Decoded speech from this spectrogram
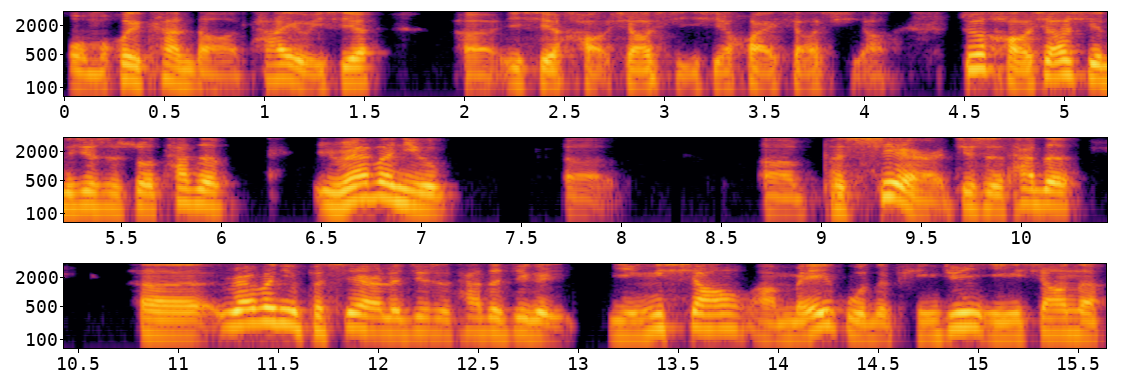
我们会看到它有一些呃一些好消息，一些坏消息啊。这个好消息呢，就是说它的 revenue 呃呃 per share，就是它的呃 revenue per share 呢，就是它的这个营销啊，每股的平均营销呢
